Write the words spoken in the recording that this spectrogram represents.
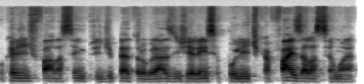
o que a gente fala sempre de Petrobras e gerência política faz ela ser uma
